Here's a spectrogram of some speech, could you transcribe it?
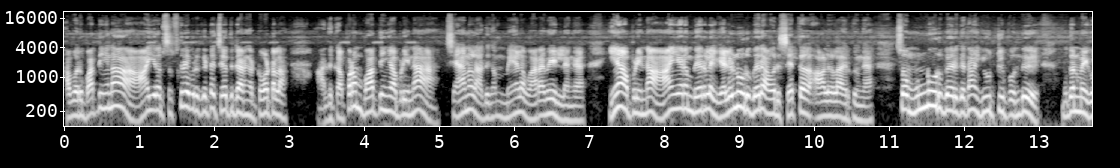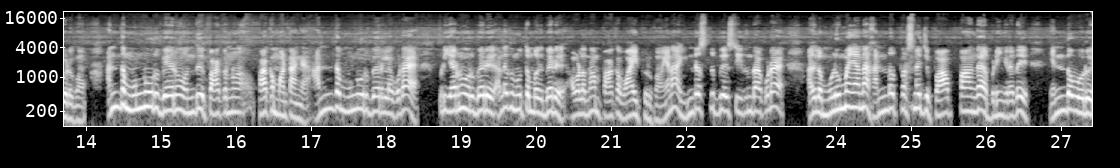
அவர் பார்த்தீங்கன்னா ஆயிரம் சப்ஸ்கிரைபர் கிட்ட சேர்த்துட்டாருங்க டோட்டலாக அதுக்கப்புறம் பார்த்தீங்க அப்படின்னா சேனல் அதுக்கு மேலே வரவே இல்லைங்க. ஏன் அப்படின்னா ஆயிரம் பேரில் எழுநூறு பேர் அவர் சேர்த்த ஆளுகளாக இருக்குங்க. ஸோ முந்நூறு பேருக்கு தான் யூடியூப் வந்து முதன்மை கொடுக்கும். அந்த முந்நூறு பேரும் வந்து பார்க்கணும் பார்க்க மாட்டாங்க. அந்த முந்நூறு பேரில் கூட ஒரு இரநூறு பேர் அல்லது நூற்றம்பது பேர் அவ்வளோதான் பார்க்க வாய்ப்பு இருக்கும். ஏன்னா இன்ட்ரெஸ்ட் பேஸ்ட் இருந்தால் கூட அதில் முழுமையான ஹண்ட்ரட் பர்சன்டேஜ் பார்ப்பாங்க அப்படிங்கிறது எந்த ஒரு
